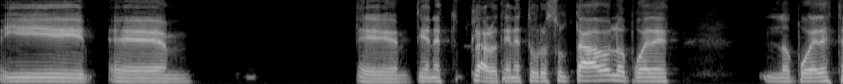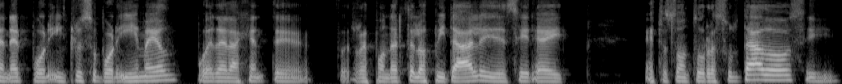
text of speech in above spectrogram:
y eh, eh, tienes, claro, tienes tu resultado, lo puedes, lo puedes tener por, incluso por email, puede la gente responderte al hospital y decir, hey, estos son tus resultados. Y,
